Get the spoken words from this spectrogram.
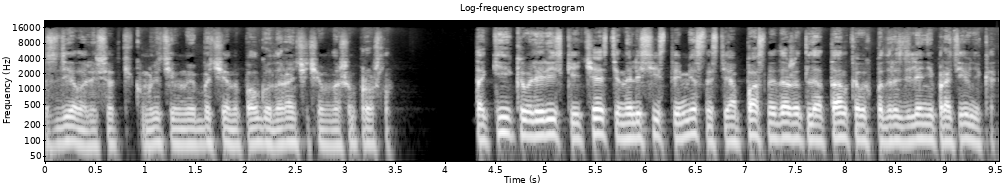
сделали все-таки кумулятивную БЧ на полгода раньше, чем в нашем прошлом. Такие кавалерийские части на лесистой местности опасны даже для танковых подразделений противника,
